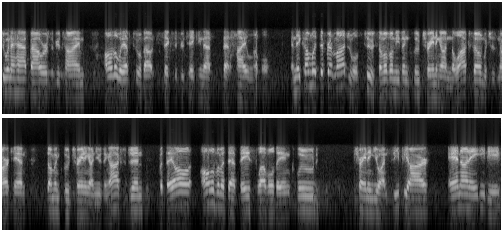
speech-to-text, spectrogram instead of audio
two and a half hours of your time all the way up to about six if you're taking that that high level. And they come with different modules too. Some of them even include training on naloxone, which is Narcan. Some include training on using oxygen, but they all all of them at that base level they include training you on CPR and on AED.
